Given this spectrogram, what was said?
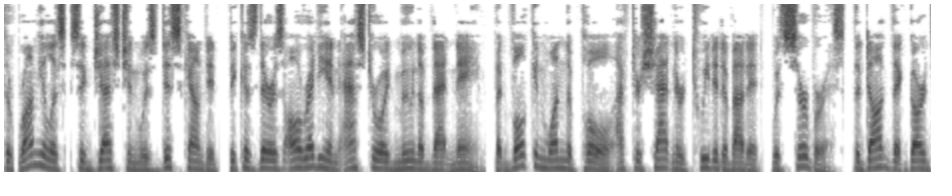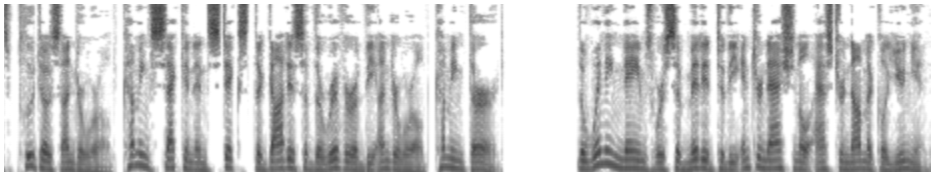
The Romulus suggestion was discounted, because there is already an asteroid moon of that name, but Vulcan won the poll after Shatner tweeted about it, with Cerberus, the dog that guards Pluto's underworld coming second and Styx the goddess of the river of the underworld coming third. The winning names were submitted to the International Astronomical Union.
